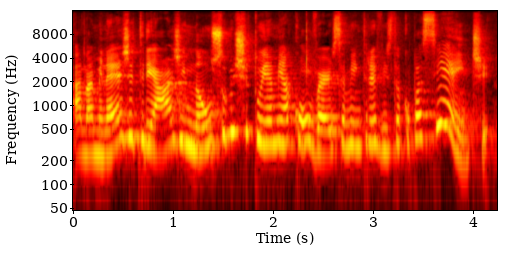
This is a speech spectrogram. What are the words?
A anamnese de triagem não substitui a minha conversa, a minha entrevista com o paciente.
